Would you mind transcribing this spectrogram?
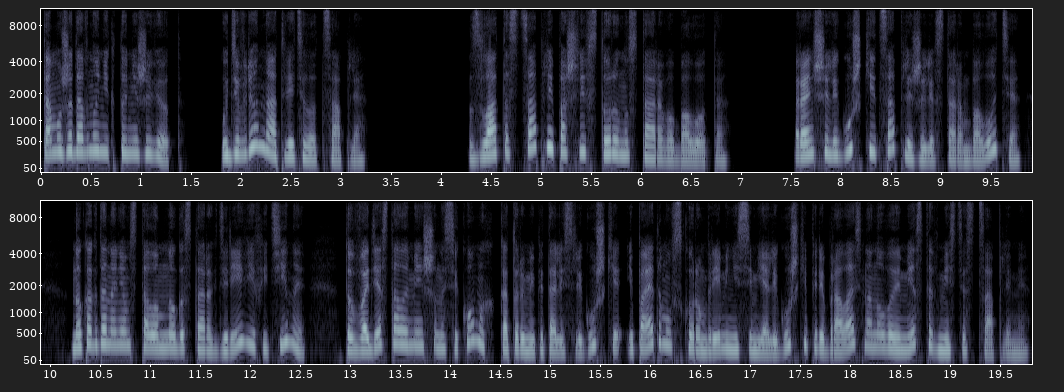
Там уже давно никто не живет. Удивленно ответила цапля. Злата с цаплей пошли в сторону старого болота. Раньше лягушки и цапли жили в старом болоте, но когда на нем стало много старых деревьев и тины, то в воде стало меньше насекомых, которыми питались лягушки, и поэтому в скором времени семья лягушки перебралась на новое место вместе с цаплями.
